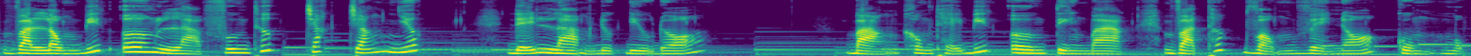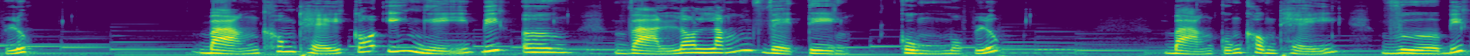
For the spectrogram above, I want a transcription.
và lòng biết ơn là phương thức chắc chắn nhất để làm được điều đó. Bạn không thể biết ơn tiền bạc và thất vọng về nó cùng một lúc bạn không thể có ý nghĩ biết ơn và lo lắng về tiền cùng một lúc. Bạn cũng không thể vừa biết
